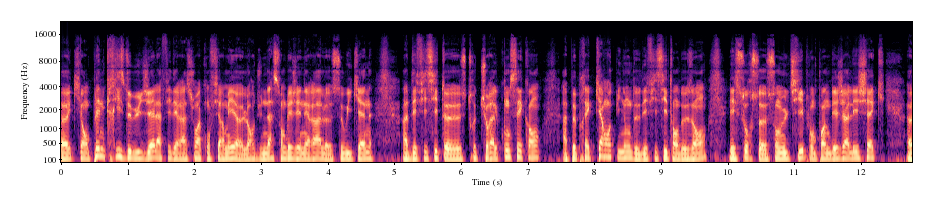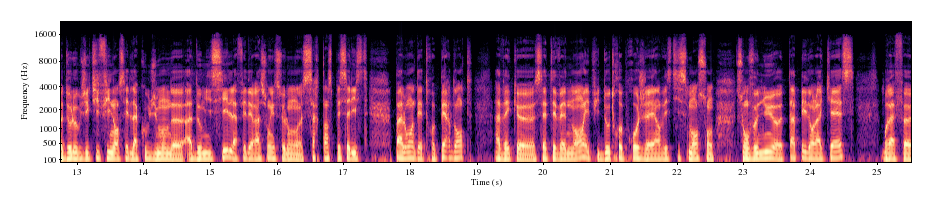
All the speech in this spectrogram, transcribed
euh, qui est en pleine crise de budget. La fédération a confirmé euh, lors d'une assemblée générale ce week-end un déficit structurel conséquent, à peu près 40 millions de déficit en deux ans. Les sources sont multiples. On pointe déjà l'échec de l'objectif financier de la Coupe du Monde à domicile. La fédération est selon certains spécialistes pas loin d'être perdante avec cet événement. Et puis d'autres projets, investissements sont, sont venus taper dans la caisse. Bref, euh,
